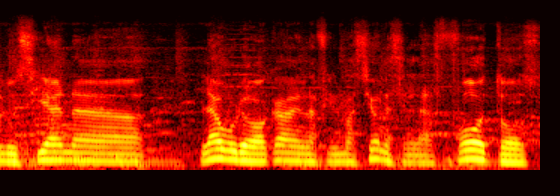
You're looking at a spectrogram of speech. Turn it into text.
Luciana Lauro acá en las filmaciones, en las fotos,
